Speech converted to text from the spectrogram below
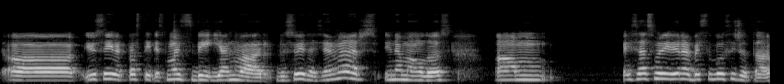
uh, jūs arī varat pastīties. Man liekas, bija janvāra, 27. janvārs, ja nemaldos. Um, es esmu arī vienā bestabūs izžatā.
